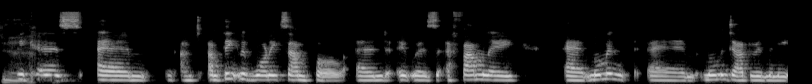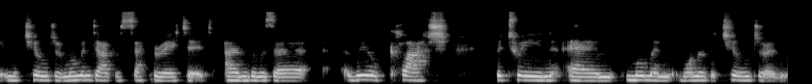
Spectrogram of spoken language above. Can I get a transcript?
Yeah. Because um, I'm, I'm, thinking of one example, and it was a family. Uh, mum and um, mum and dad were in the meeting. The children, mum and dad were separated, and there was a, a real clash between um, mum and one of the children.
